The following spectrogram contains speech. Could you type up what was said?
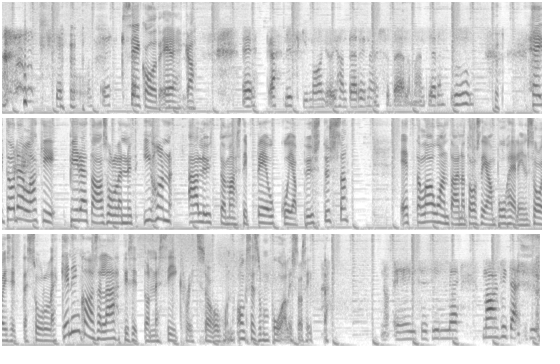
sekoon. Ehkä. Sekoot ehkä. Ehkä. Nytkin mä oon jo ihan tärinöissä täällä, mä en tiedä. Hei, todellakin pidetään sulle nyt ihan älyttömästi peukkuja pystyssä, että lauantaina tosiaan puhelin soi sitten sulle. Kenen kanssa sä lähtisit tonne Secret Showhun? Onko se sun puoliso sitten? No ei se sille. Mä oon sitä, siis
